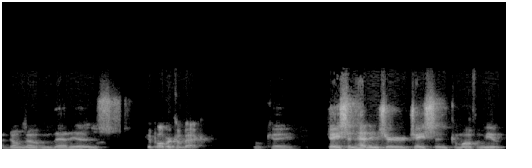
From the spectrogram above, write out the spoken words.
I don't know who that is. Skip over, come back. Okay. Jason Hedinger. Jason, come off of mute.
